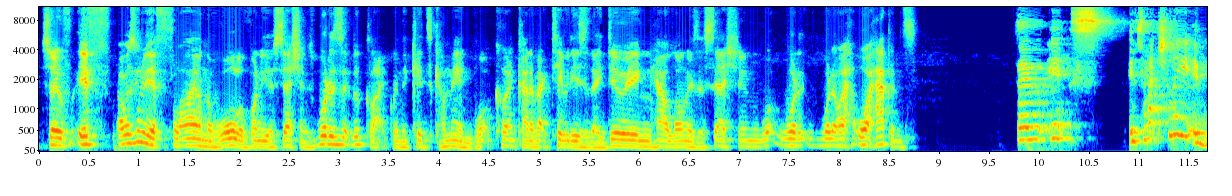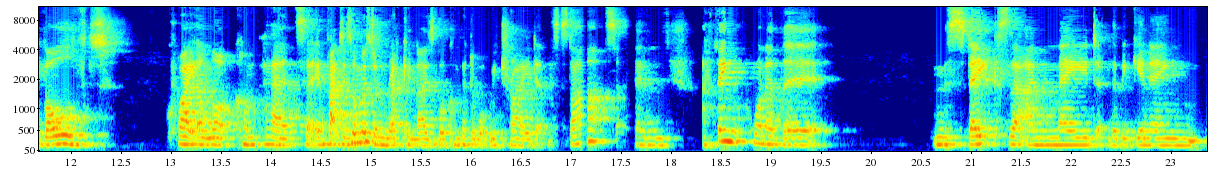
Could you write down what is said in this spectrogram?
So, if, if, I was going to be a fly on the wall of one of your sessions, what does it look like when the kids come in? What kind of activities are they doing? How long is a session? What what what what happens? So it's it's actually evolved quite a lot compared to. In fact, it's almost unrecognizable compared to what we tried at the start. And I think one of the mistakes that I made at the beginning,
